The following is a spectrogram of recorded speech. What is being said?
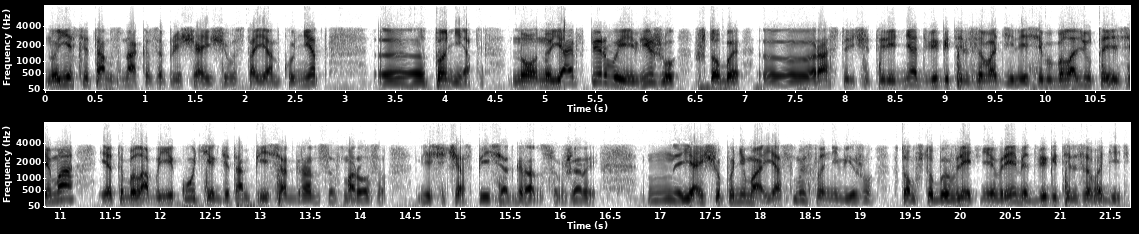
Но если там знака, запрещающего стоянку, нет, э, то нет. Но, но я впервые вижу, чтобы э, раз в 3-4 дня двигатель заводили. Если бы была лютая зима, и это была бы Якутия, где там 50 градусов морозов, где сейчас 50 градусов жары, я еще понимаю, я смысла не вижу в том, чтобы в летнее время двигатель заводить.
